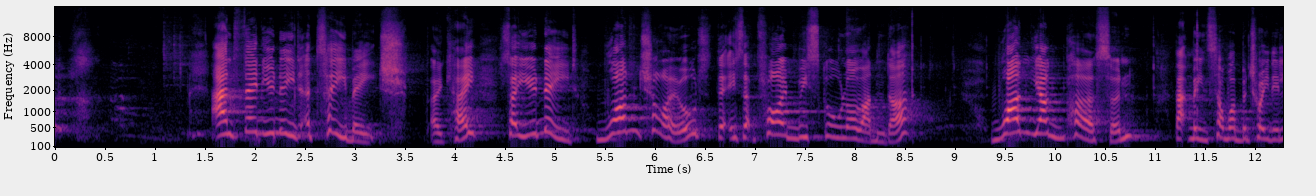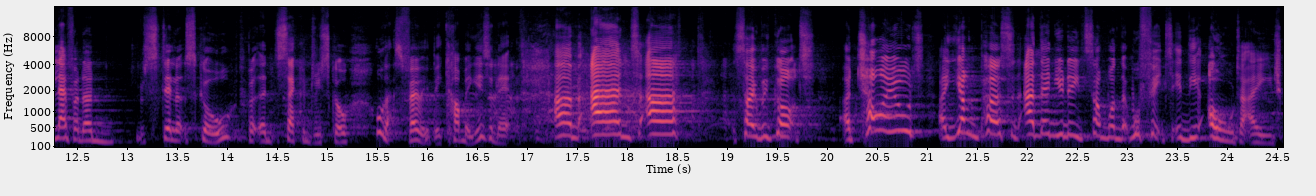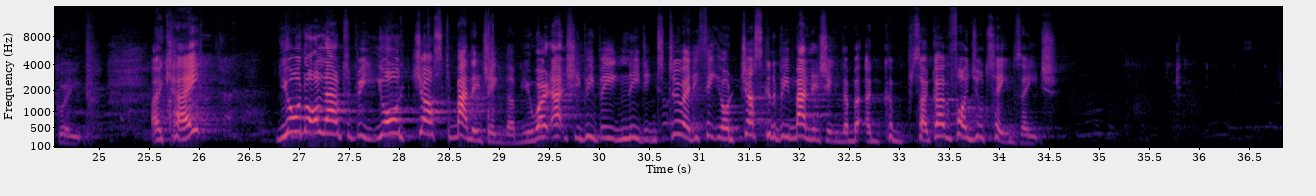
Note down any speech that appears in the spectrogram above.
And then you need a team each. Okay, so you need one child that is at primary school or under, one young person, that means someone between 11 and still at school, but in secondary school. Oh, that's very becoming, isn't it? Um, and uh, so we've got a child, a young person, and then you need someone that will fit in the older age group. Okay? You're not allowed to be, you're just managing them. You won't actually be being needing to do anything. You're just going to be managing them. And so go and find your teams each.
